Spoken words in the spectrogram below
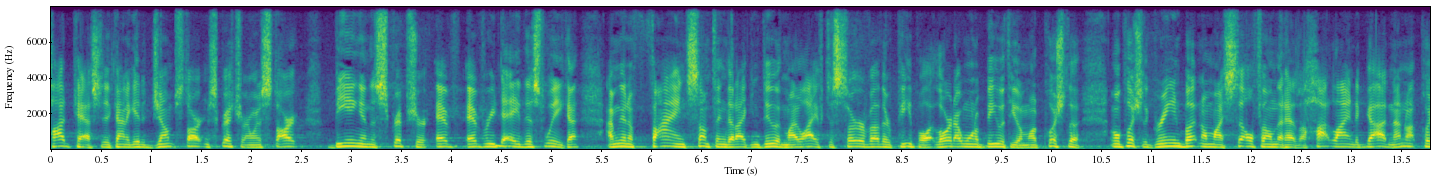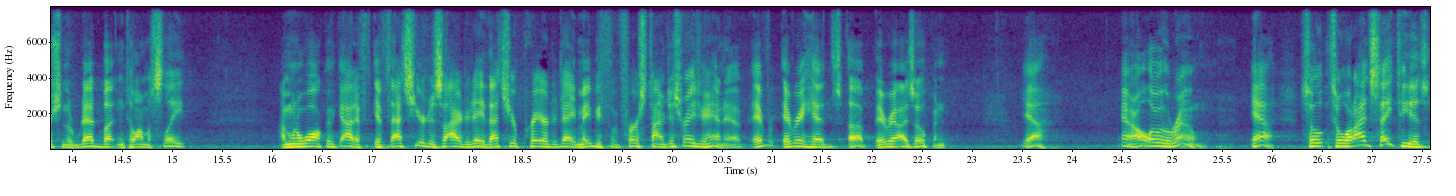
podcast to kind of get a jump start in Scripture. I'm going to start being in the Scripture every, day this week. I, am going to find something that I can do with my life to serve other people. Lord, I want to be with you. I'm going to push the, I'm going to push the green button on my cell phone that has a hotline to God, and I'm not pushing the red button until I'm asleep. I'm going to walk with God. If, if that's your desire today, that's your prayer today, maybe for the first time, just raise your hand. Every, every head's up, every eye's open. Yeah. Yeah, all over the room. Yeah. So, so what I'd say to you is,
